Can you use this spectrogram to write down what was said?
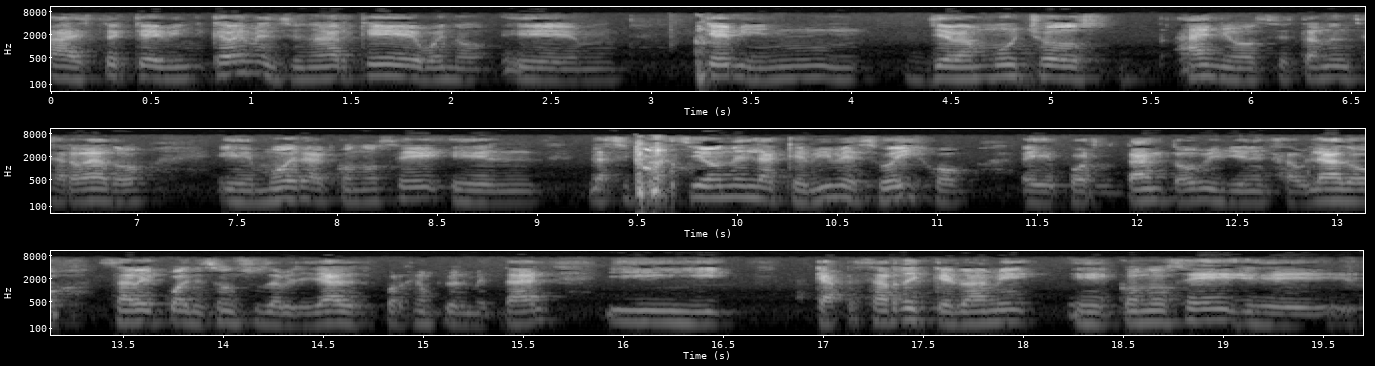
A este Kevin. Cabe mencionar que, bueno, eh, Kevin lleva muchos años estando encerrado. Eh, Moira conoce la situación en la que vive su hijo, eh, por lo tanto, vive enjaulado, sabe cuáles son sus debilidades, por ejemplo, el metal, y que a pesar de que lo ame, eh, conoce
